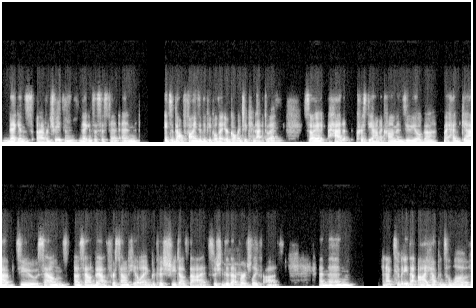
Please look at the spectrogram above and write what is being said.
megan's uh, retreats and megan's assistant and it's about finding the people that you're going to connect with. So i had christiana come and do yoga. I had gab do sounds a sound bath for sound healing because she does that. So she did that mm. virtually for us. And then an activity that I happen to love,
